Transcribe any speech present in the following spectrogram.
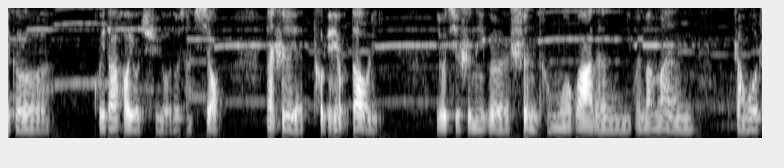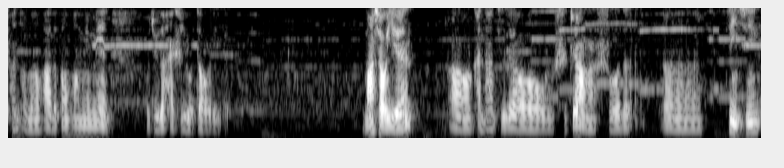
这个回答好有趣，我都想笑，但是也特别有道理。尤其是那个顺藤摸瓜的，你会慢慢掌握传统文化的方方面面，我觉得还是有道理的。马小岩啊，看他资料是这样说的：呃，静心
